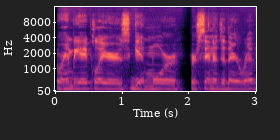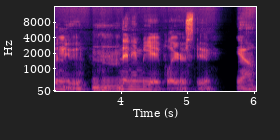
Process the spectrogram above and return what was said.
where NBA players get more percentage of their revenue mhm, than NBA players do. yeah.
